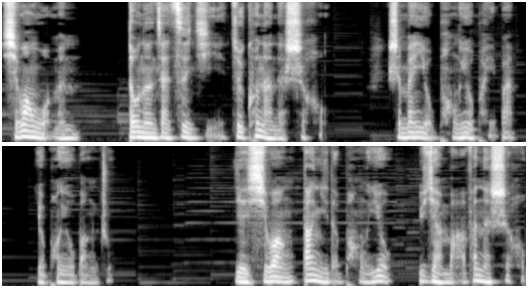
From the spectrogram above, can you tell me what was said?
希望我们都能在自己最困难的时候，身边有朋友陪伴，有朋友帮助。也希望当你的朋友遇见麻烦的时候，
